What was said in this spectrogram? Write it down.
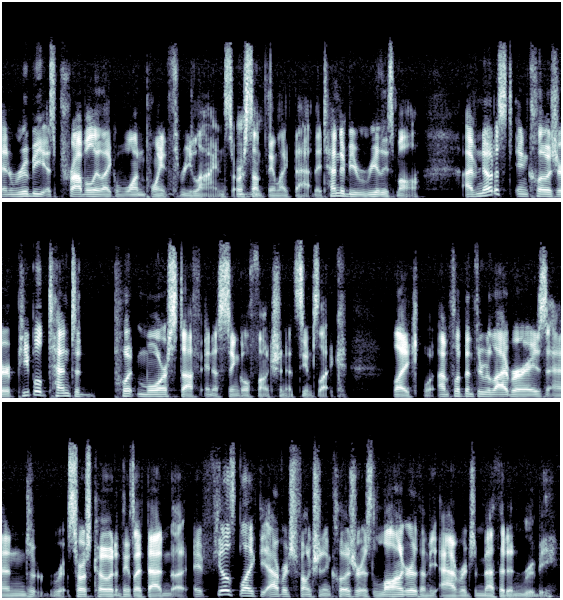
in Ruby is probably like 1.3 lines or Mhm. something like that. They tend to be really small. I've noticed in Clojure, people tend to put more stuff in a single function. It seems like, like I'm flipping through libraries and source code and things like that, and uh, it feels like the average function in Clojure is longer than the average method in Ruby.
